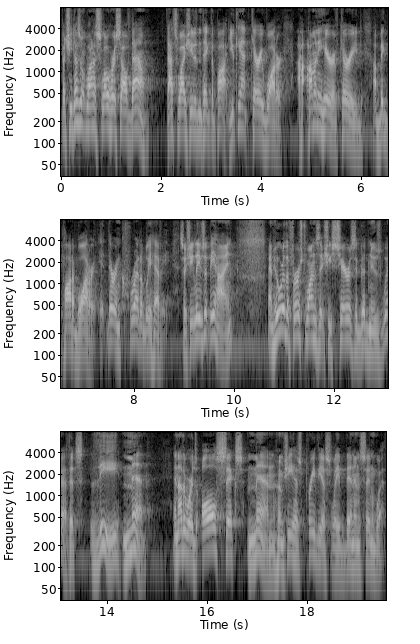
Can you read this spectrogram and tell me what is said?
But she doesn't want to slow herself down. That's why she didn't take the pot. You can't carry water. How many here have carried a big pot of water? they're incredibly heavy. So she leaves it behind. And who are the first ones that she shares the good news with? It's the men. In other words, all six men whom she has previously been in sin with.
